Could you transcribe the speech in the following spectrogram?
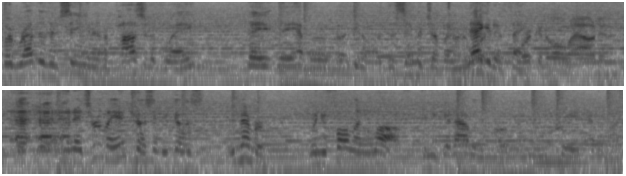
But rather than seeing it in a positive way, they, they have a, a you know this image of a negative thing. Work it all out and. A- a- And it's really interesting because remember, when you fall in love and you get out of the program and you create heaven.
